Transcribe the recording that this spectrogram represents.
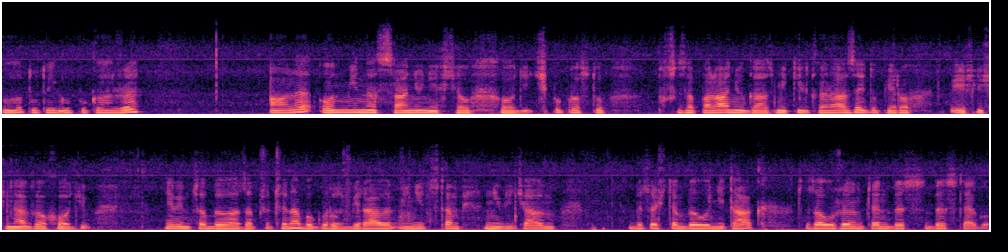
O, tutaj go pokażę. Ale on mi na saniu nie chciał chodzić. Po prostu przy zapalaniu gaz mi kilka razy i dopiero jeśli się nagrzał chodził. Nie wiem co była za przyczyna, bo go rozbierałem i nic tam nie widziałem. By coś tam było nie tak, to założyłem ten bez, bez tego.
